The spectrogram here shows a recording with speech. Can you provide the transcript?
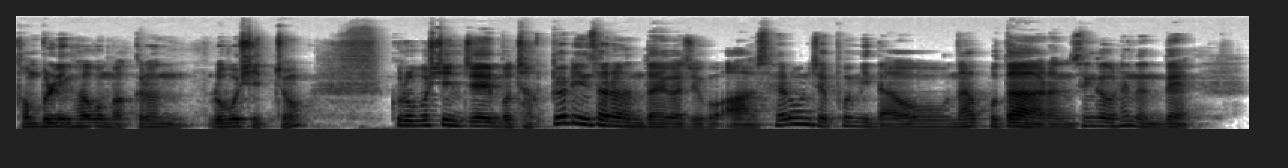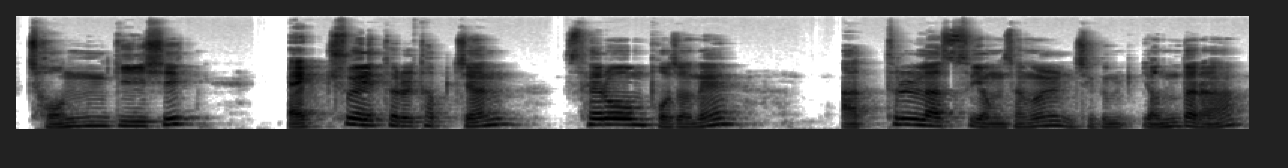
덤블링하고 막 그런 로봇이 있죠. 그 로봇이 이제 뭐 작별 인사를 한다 해가지고 아 새로운 제품이 나오나 보다라는 생각을 했는데 전기식 액추에이터를 탑재한 새로운 버전의 아틀라스 영상을 지금 연달아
